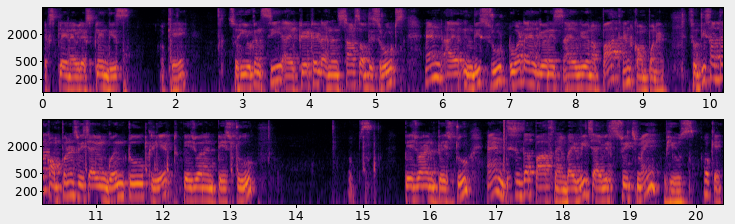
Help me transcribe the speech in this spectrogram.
explain. I will explain this okay? So you can see I have created an instance of these routes and I, in this route what I have given is I have given a path and component. So these are the components which I am going to create page 1 and page 2 oops. Page 1 and page 2 and this is the path name by which I will switch my views okay?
